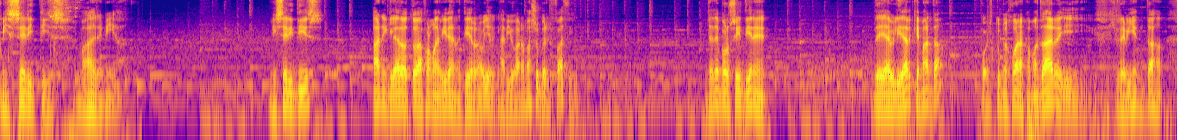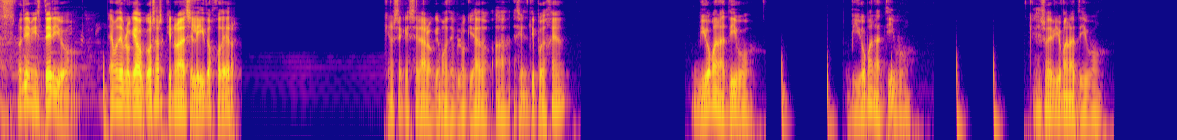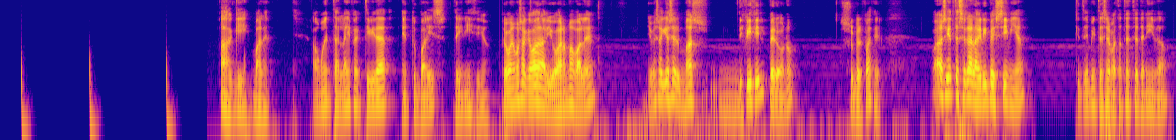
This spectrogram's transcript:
Miseritis. Madre mía. Miseritis. ha aniquilado toda forma de vida en la Tierra. Oye, la bioarma es súper fácil. Ya de por sí tiene de habilidad que mata. Pues tú mejoras para matar y, y revienta. No tiene misterio. Hemos desbloqueado cosas que no las he leído, joder. Que no sé qué será lo que hemos desbloqueado. Ah, es el tipo de gen. Bioma nativo. Bioma nativo. ¿Qué es eso de bioma nativo? Ah, aquí, vale. Aumenta la efectividad en tu país de inicio. Pero bueno, hemos acabado la bioarma, ¿vale? Yo pensaba que iba a ser más difícil, pero no. Súper fácil. La siguiente será la gripe simia. Que tiene pinta de ser bastante entretenida.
